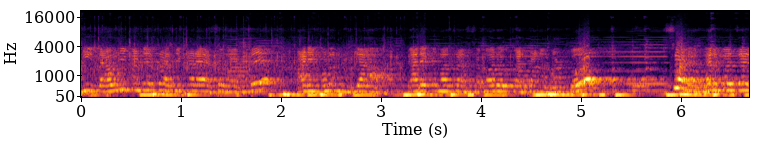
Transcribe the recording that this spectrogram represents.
ही लावणी म्हणण्याचा अधिकार आहे असं वाटतंय आणि म्हणून या कार्यक्रमाचा समारोप करताना म्हणतो सर धर्मचा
